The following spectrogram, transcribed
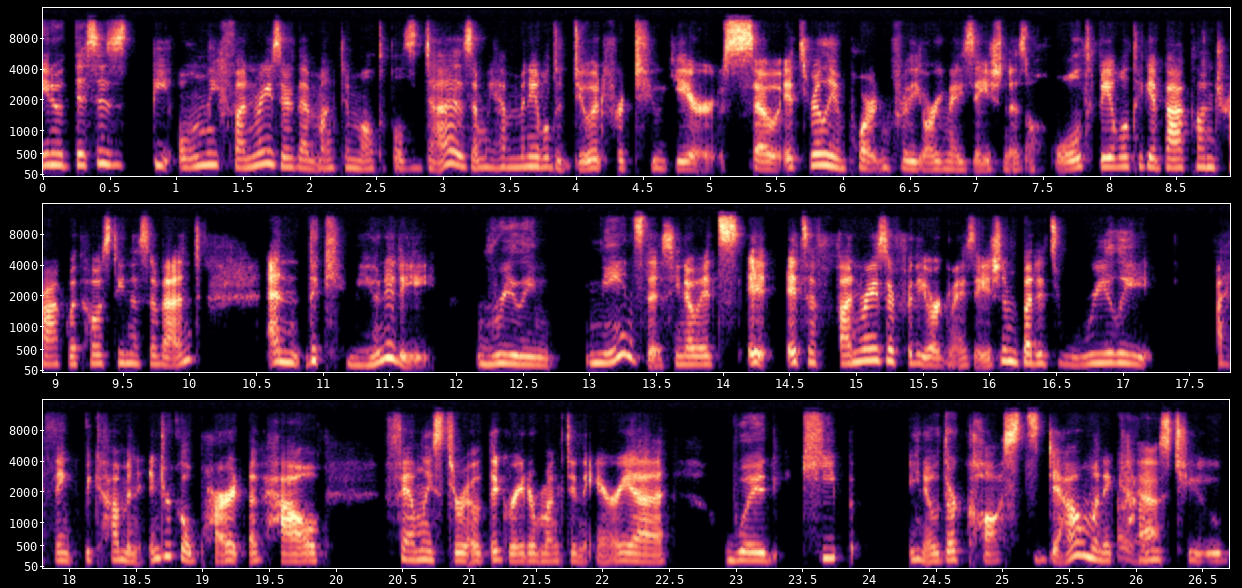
you know, this is the only fundraiser that Moncton Multiples does, and we haven't been able to do it for two years. So it's really important for the organization as a whole to be able to get back on track with hosting this event. And the community really needs this. You know, it's it it's a fundraiser for the organization, but it's really, I think, become an integral part of how families throughout the greater Moncton area would keep you know their costs down when it oh, comes yeah. to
